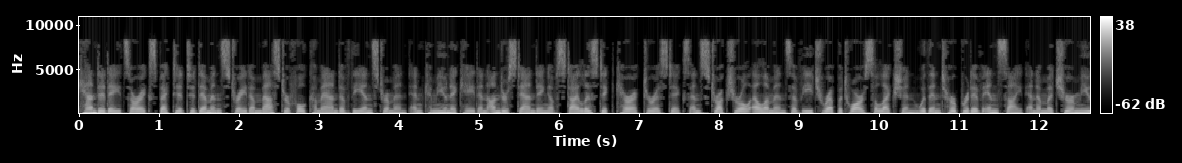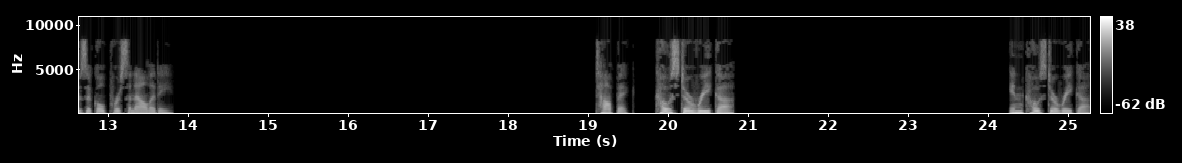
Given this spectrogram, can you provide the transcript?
Candidates are expected to demonstrate a masterful command of the instrument and communicate an understanding of stylistic characteristics and structural elements of each repertoire selection with interpretive insight and a mature musical personality. Costa Rica In Costa Rica,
